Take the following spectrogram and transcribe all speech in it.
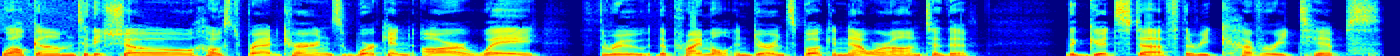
Welcome to the show. Host Brad Kearns working our way through the Primal Endurance book. And now we're on to the, the good stuff, the recovery tips,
